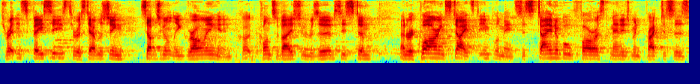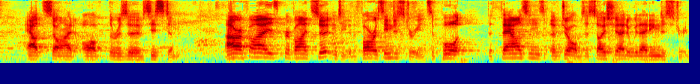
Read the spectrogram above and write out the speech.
threatened species through establishing subsequently growing and conservation reserve system and requiring states to implement sustainable forest management practices outside of the reserve system. RFIs provide certainty to the forest industry and support the thousands of jobs associated with that industry.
